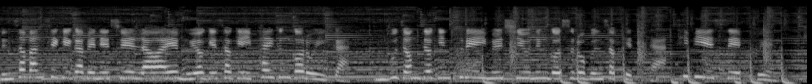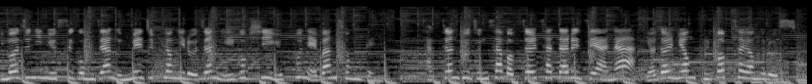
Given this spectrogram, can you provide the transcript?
는 서방 세계가 베네수엘라와의 무역에서 개입할 근거로 이간 부정적인 프레임을 씌우는 것으로 분석했다. TBS FM 김어준이 뉴스공장 은매주평 1오전 7시 6분 예방송된 작전 도중 사 법 절차 따르지 않아 8명 불법 처형으로 숨.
